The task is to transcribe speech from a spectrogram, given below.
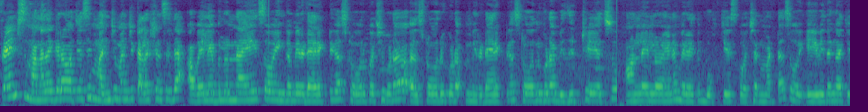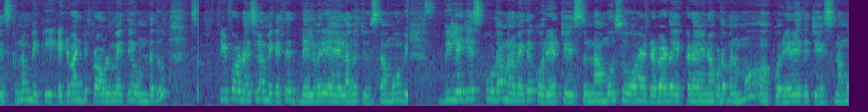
ఫ్రెండ్స్ మన దగ్గర వచ్చేసి మంచి మంచి కలెక్షన్స్ అయితే అవైలబుల్ ఉన్నాయి. సో ఇంకా మీరు డైరెక్ట్గా స్టోర్కి వచ్చి కూడా స్టోర్ కూడా మీరు డైరెక్ట్గా స్టోర్ని కూడా విజిట్ చేయొచ్చు. ఆన్లైన్లో అయినా మీరైతే బుక్ చేసుకోవచ్చు అనమాట సో ఏ విధంగా చేసుకున్నా మీకు ఎటువంటి ప్రాబ్లం అయితే ఉండదు. సో త్రీ ఫోర్ డేస్లో మీకైతే డెలివరీ అయ్యేలాగా చూస్తాము. విలేజెస్ కూడా మనమైతే కొరియర్ చేస్తున్నాము. సో హైదరాబాద్ ఎక్కడైనా కూడా మనము కొరియర్ అయితే చేస్తున్నాము.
